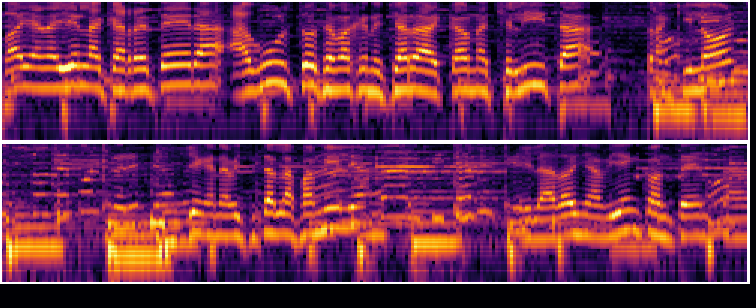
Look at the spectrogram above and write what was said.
vayan ahí en la carretera. A gusto, se bajen a echar acá una chelita. Tranquilón. Llegan a visitar la familia. Y la doña bien contenta.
